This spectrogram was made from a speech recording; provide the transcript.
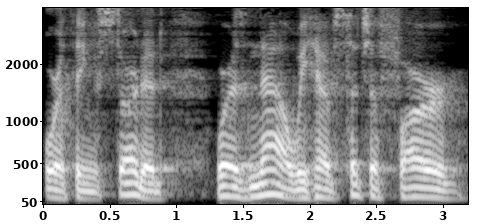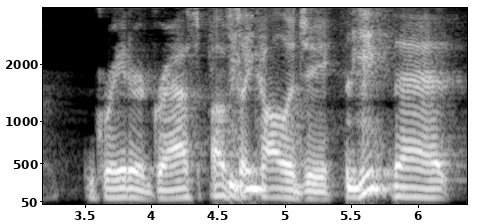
where things started. Whereas now we have such a far greater grasp of mm-hmm. psychology mm-hmm. that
